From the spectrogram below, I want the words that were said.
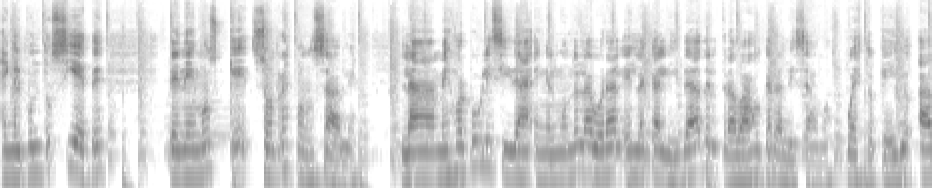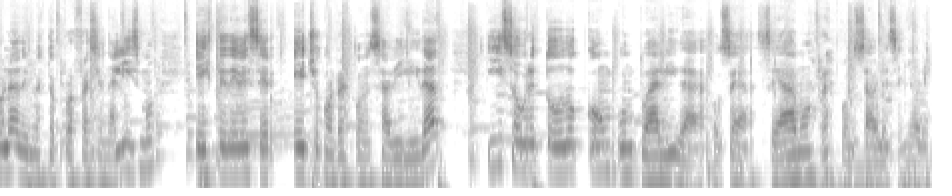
En el punto 7 tenemos que son responsables. La mejor publicidad en el mundo laboral es la calidad del trabajo que realizamos, puesto que ello habla de nuestro profesionalismo. Este debe ser hecho con responsabilidad y sobre todo con puntualidad. O sea, seamos responsables, señores.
